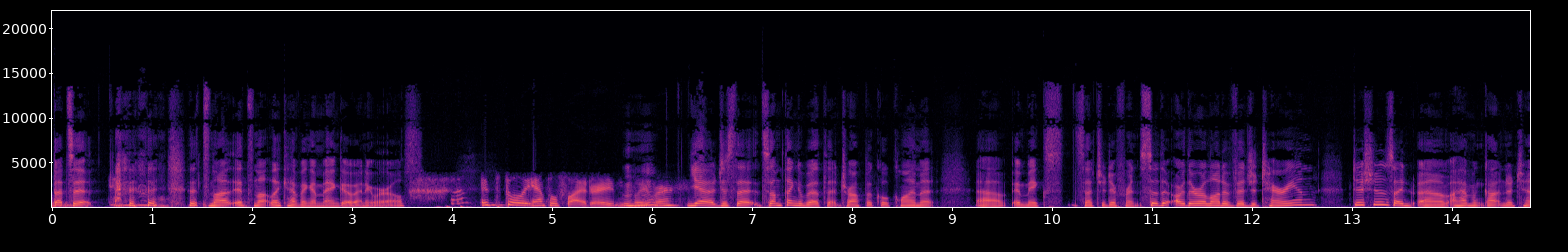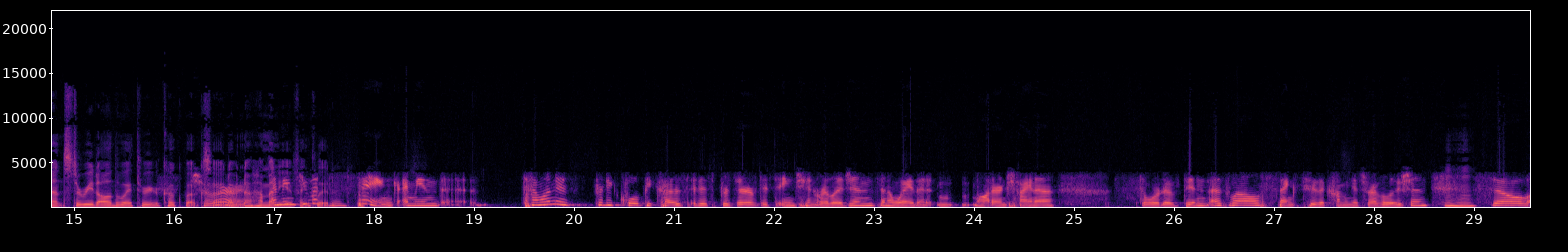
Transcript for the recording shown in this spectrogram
that's it. it's not it's not like having a mango anywhere else. It's totally amplified, right, in flavor. Yeah, just that something about that tropical climate. Uh, it makes such a difference. So, there, are there a lot of vegetarian dishes? I um, I haven't gotten a chance to read all the way through your cookbook, so I don't know how many I mean, you've you included. Would think. I mean, Taiwan is pretty cool because it has preserved its ancient religions in a way that modern China sort of didn't as well, thanks to the communist revolution. So,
